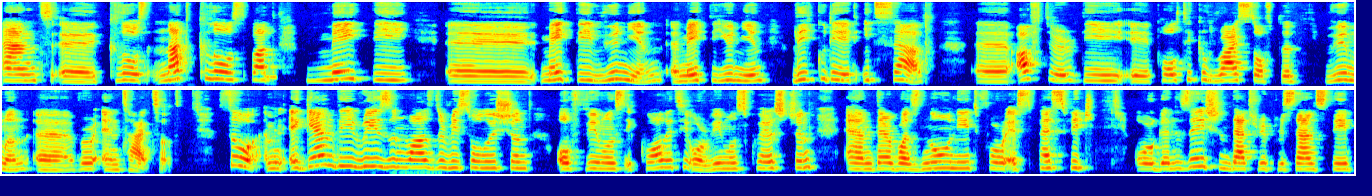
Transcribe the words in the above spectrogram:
and uh, close, not close, but made the uh, made the union, uh, made the union liquidate itself uh, after the political rights of the women were entitled. So, I mean, again, the reason was the resolution of women's equality or women's question, and there was no need for a specific organization that represents the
